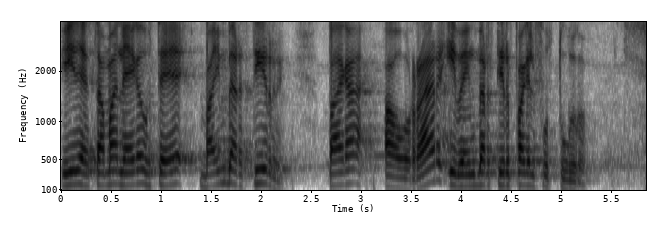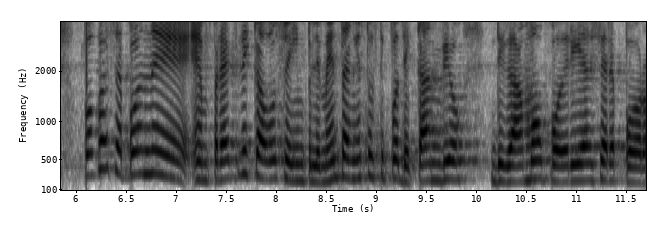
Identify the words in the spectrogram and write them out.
y de esta manera usted va a invertir para ahorrar y va a invertir para el futuro poco se pone en práctica o se implementan estos tipos de cambios, digamos, podría ser por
